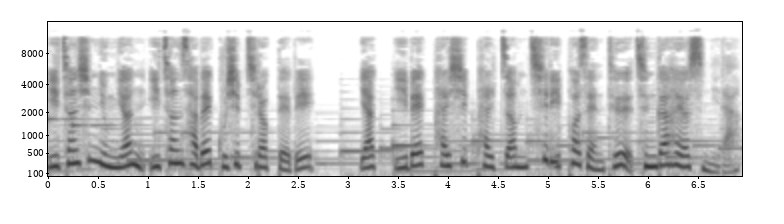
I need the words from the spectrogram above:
2016년 2,497억 대비 약 288.72% 증가하였습니다.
